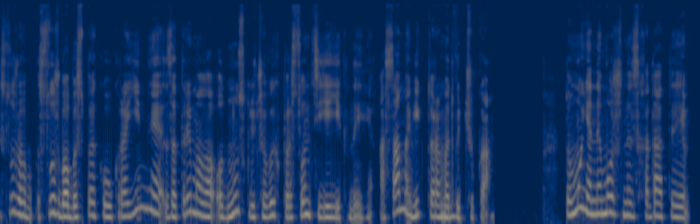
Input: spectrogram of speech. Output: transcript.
Служба, Служба безпеки України затримала одну з ключових персон цієї книги, а саме Віктора Медведчука. Тому я не можу не згадати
